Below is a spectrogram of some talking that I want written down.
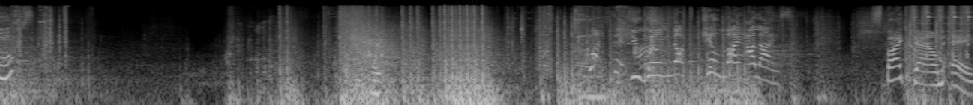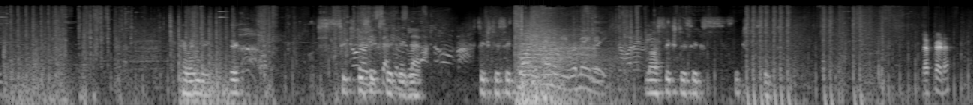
Oops. What's this? You will not kill my allies. Spike down A. Heaven, they, they, 66 seconds left. 66. One enemy remaining. Last 66. 66. Left header. Eh?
